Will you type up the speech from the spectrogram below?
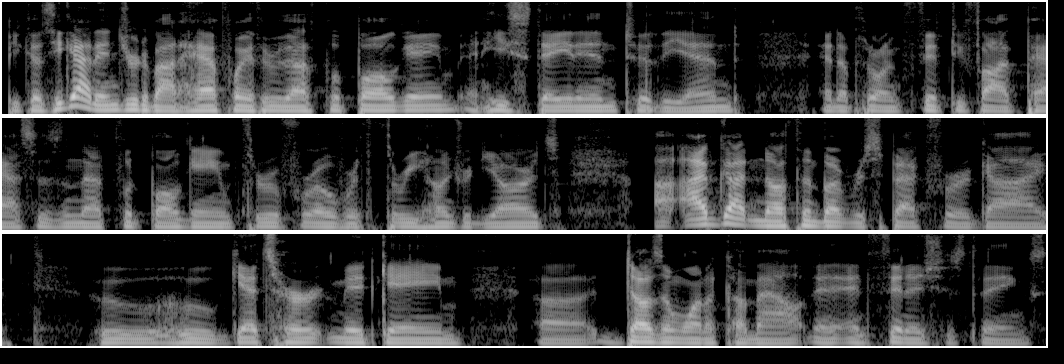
because he got injured about halfway through that football game, and he stayed in to the end. Ended up throwing 55 passes in that football game, threw for over 300 yards. I've got nothing but respect for a guy who who gets hurt mid game, uh, doesn't want to come out and, and, finishes things.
